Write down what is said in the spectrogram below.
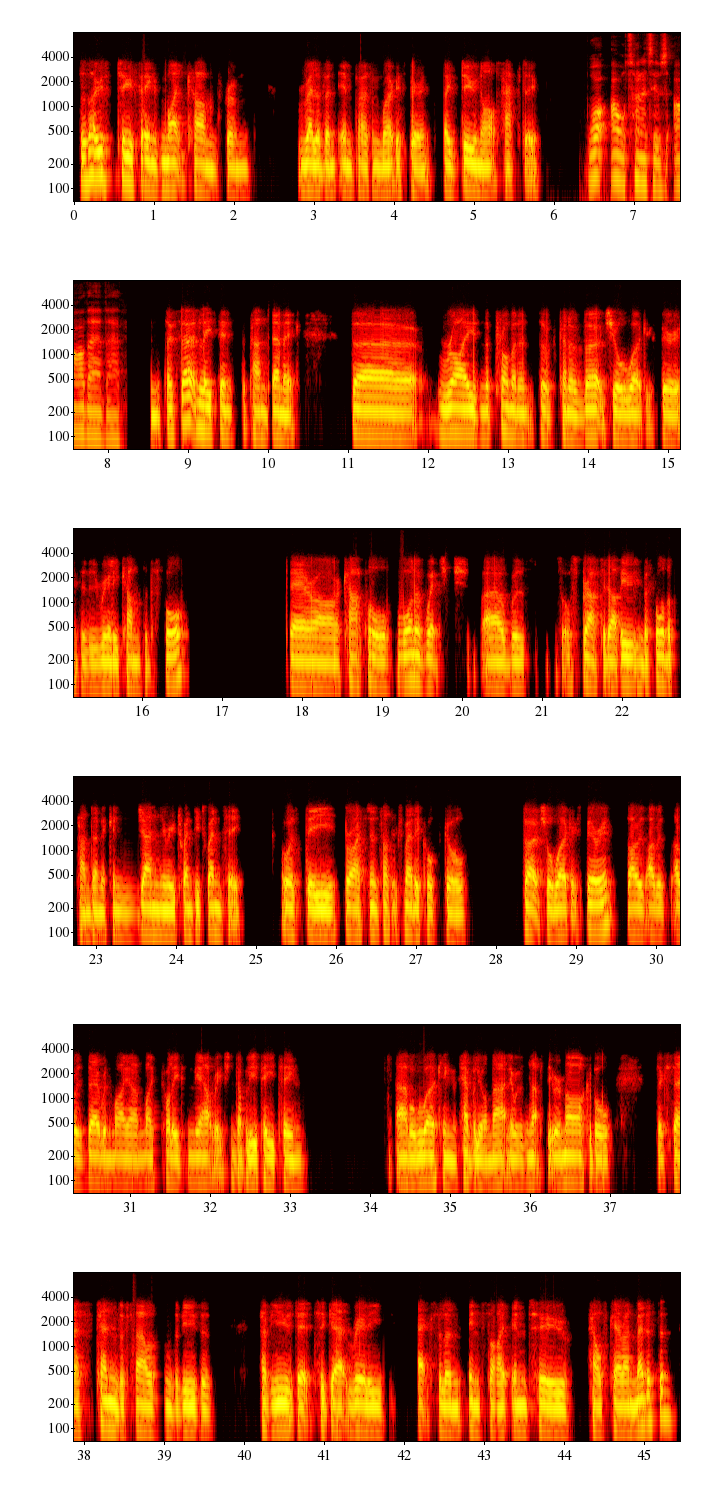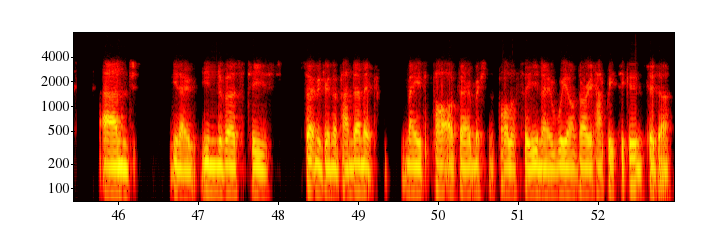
So those two things might come from relevant in-person work experience. They do not have to. What alternatives are there then? So certainly since the pandemic, the rise and the prominence of kind of virtual work experiences has really come to the fore. There are a couple, one of which uh, was sort of sprouted up even before the pandemic in January 2020 was the Brighton and Sussex Medical School virtual work experience. So I was I was I was there when my uh, my colleagues in the outreach and WP team uh, were working heavily on that, and it was an absolutely remarkable success. Tens of thousands of users have used it to get really excellent insight into healthcare and medicine. And you know, universities certainly during the pandemic made part of their admissions policy, you know, we are very happy to consider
